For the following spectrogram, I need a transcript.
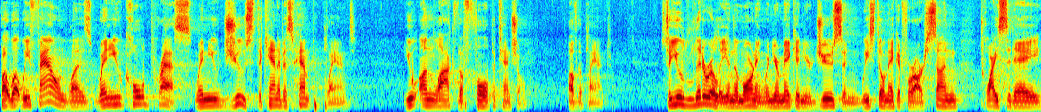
But what we found was when you cold press, when you juice the cannabis hemp plant, you unlock the full potential of the plant. So you literally, in the morning, when you're making your juice, and we still make it for our son twice a day,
